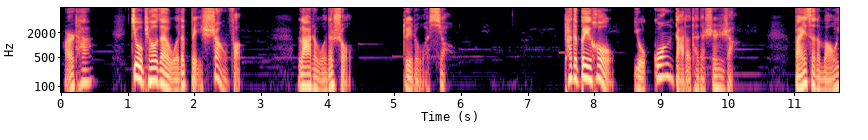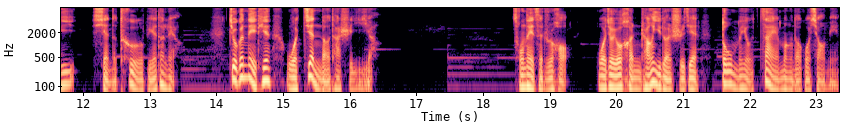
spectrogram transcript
而他，就飘在我的北上方，拉着我的手，对着我笑。他的背后有光打到他的身上，白色的毛衣显得特别的亮，就跟那天我见到他时一样。从那次之后，我就有很长一段时间。都没有再梦到过小明。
